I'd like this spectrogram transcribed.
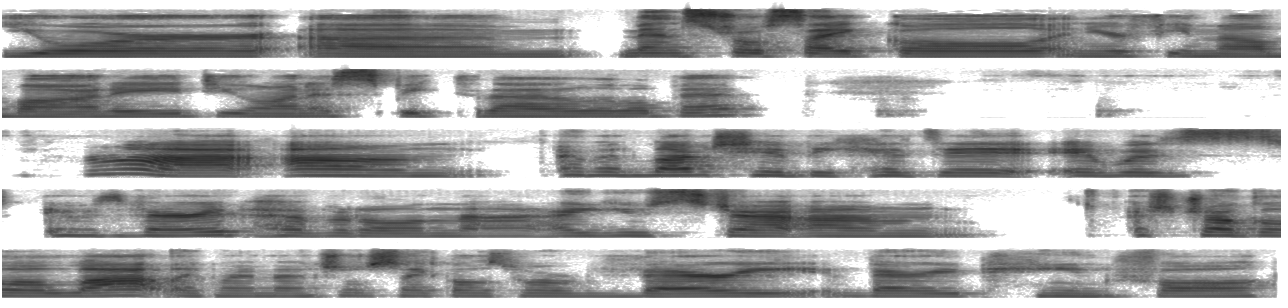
your um, menstrual cycle and your female body. Do you want to speak to that a little bit? Yeah, um, I would love to because it it was it was very pivotal in that I used to um struggle a lot. Like my menstrual cycles were very very painful,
